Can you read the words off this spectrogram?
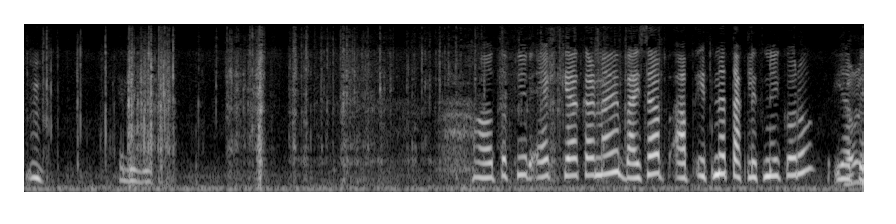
हम्म, ये लीजिए हाँ तो फिर एक क्या करना है भाई साहब आप इतना तकलीफ नहीं करो यहाँ पे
